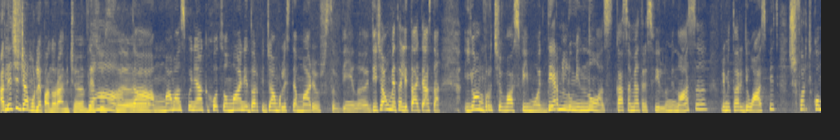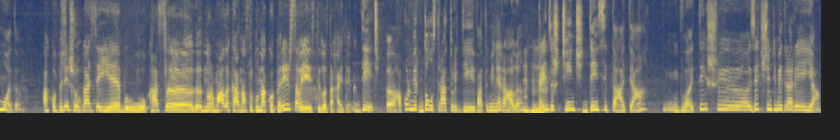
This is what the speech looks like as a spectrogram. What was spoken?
Aveți deci, și geamurile panoramice da, de sus? Uh... Da, mama îmi spunea că hoțomanii doar pe geamurile astea mari o să vină. Deci au mentalitatea asta. Eu am vrut ceva să fie modern, luminos. Casa mea trebuie să fie luminoasă, primitoare de oaspeți și foarte comodă. Acoperișul casei e o casă normală ca noastră cu un acoperiș sau e stilul ăsta high-tech? Deci, uh, acolo merg două straturi de vată minerală, uh -huh. 35 densitatea vătei și 10 uh, cm are ea.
